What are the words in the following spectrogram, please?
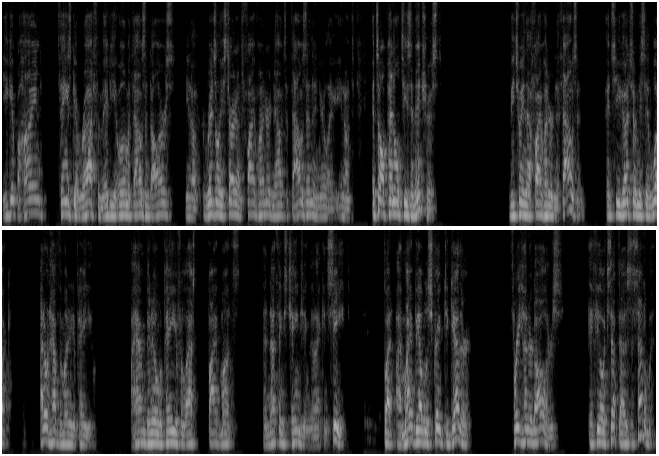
You get behind, things get rough, and maybe you owe them a thousand dollars. You know, originally started on five hundred, now it's a thousand, and you're like, you know, it's all penalties and interest between that five hundred and a thousand. And so you go to them and say, look, I don't have the money to pay you. I haven't been able to pay you for the last five months, and nothing's changing that I can see. But I might be able to scrape together $300 if you'll accept that as a settlement.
